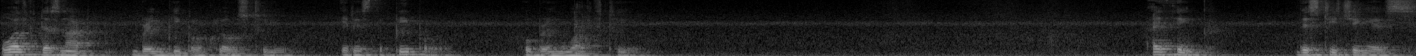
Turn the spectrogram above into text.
Wealth does not bring people close to you. It is the people who bring wealth to you. I think this teaching is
